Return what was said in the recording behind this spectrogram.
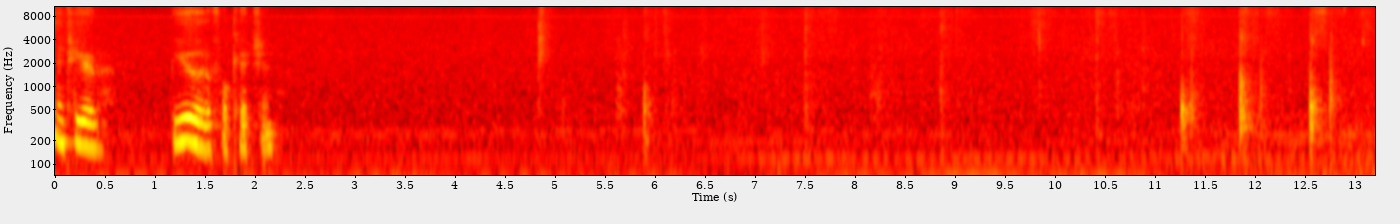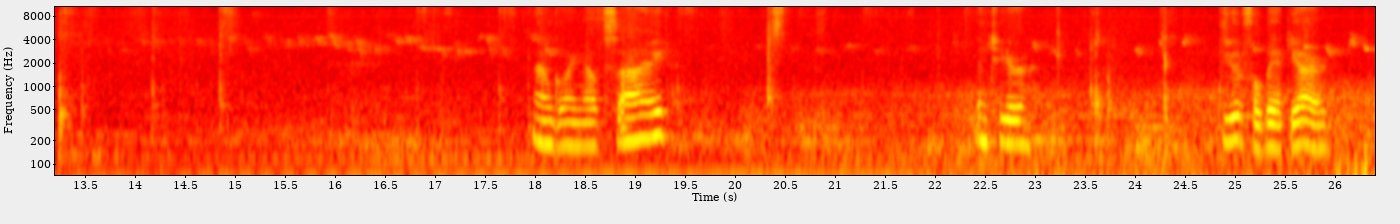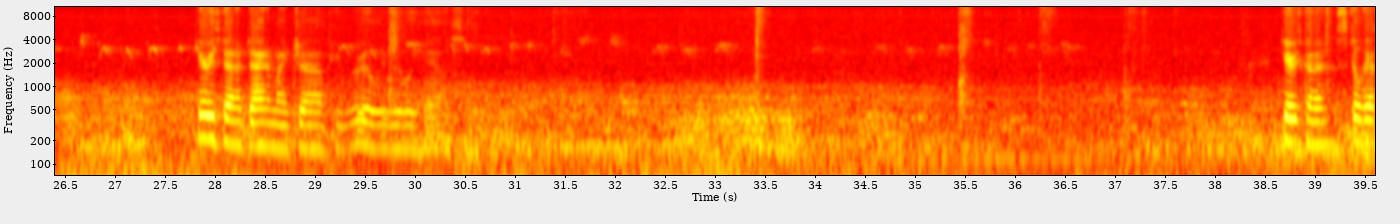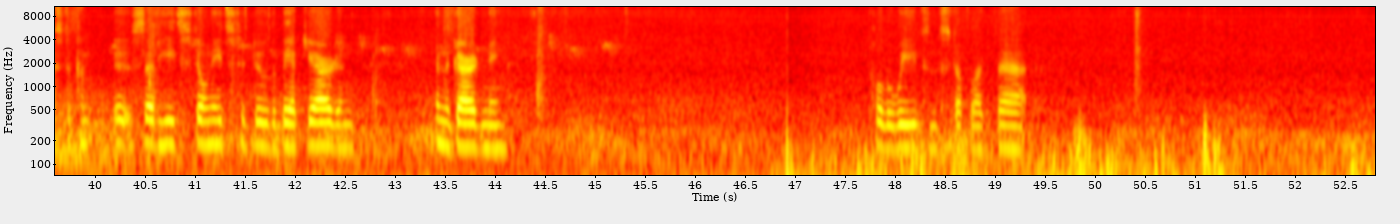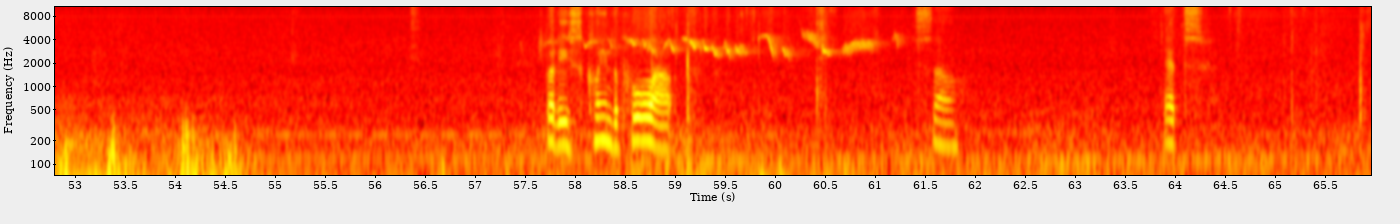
into your beautiful kitchen. Now I'm going outside into your beautiful backyard. Gary's done a dynamite job. He really, really has. Gary's gonna still has to come. Uh, said he still needs to do the backyard and and the gardening. pull the weeds and stuff like that. But he's cleaned the pool out. So that's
